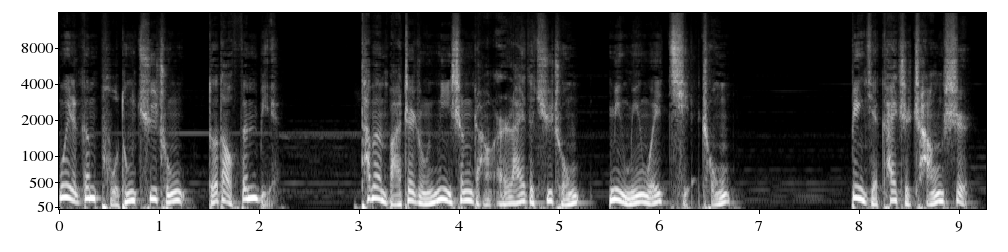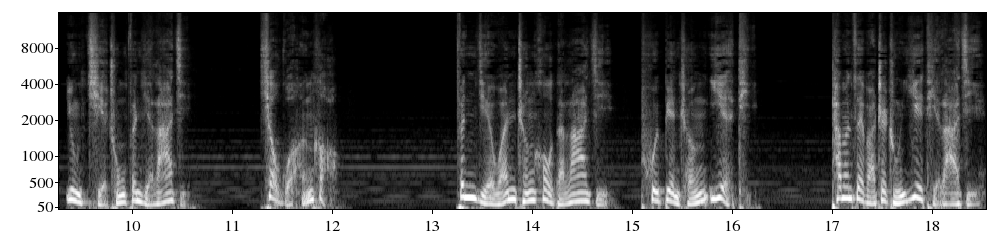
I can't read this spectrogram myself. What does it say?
为了跟普通蛆虫得到分别，他们把这种逆生长而来的蛆虫命名为且虫。并且开始尝试用铁虫分解垃圾，效果很好。分解完成后的垃圾会变成液体，他们再把这种液体垃圾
